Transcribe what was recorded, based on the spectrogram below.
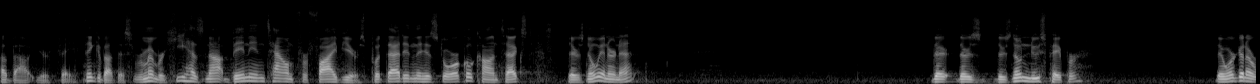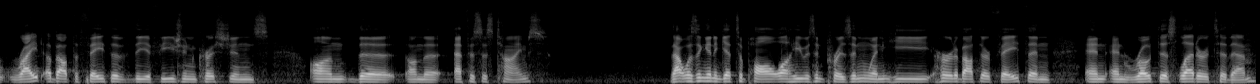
about your faith. Think about this. Remember, he has not been in town for five years. Put that in the historical context. There's no internet, there, there's, there's no newspaper. They weren't going to write about the faith of the Ephesian Christians on the, on the Ephesus Times. That wasn't going to get to Paul while he was in prison when he heard about their faith and, and, and wrote this letter to them.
